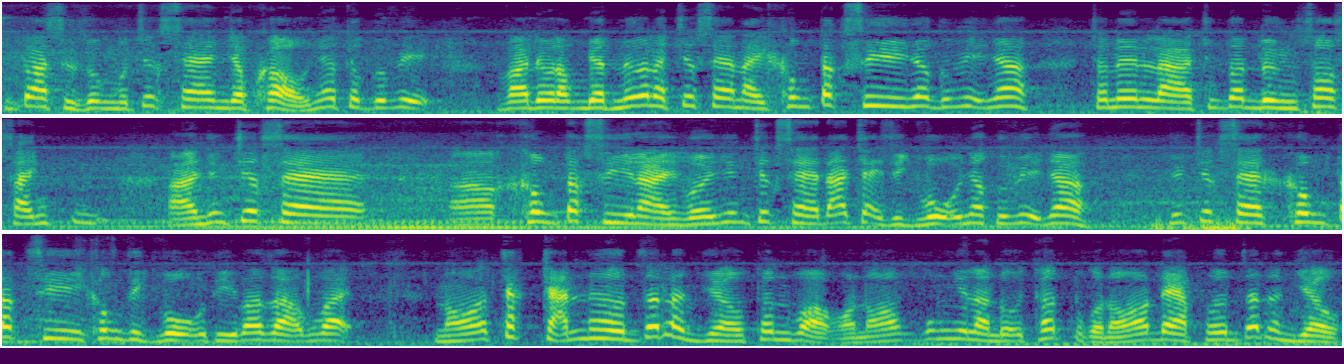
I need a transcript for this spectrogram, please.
chúng ta sử dụng một chiếc xe nhập khẩu nhé thưa quý vị. Và điều đặc biệt nữa là chiếc xe này không taxi nhá quý vị nhá. Cho nên là chúng ta đừng so sánh à, những chiếc xe à, không taxi này với những chiếc xe đã chạy dịch vụ nhá quý vị nhá. Những chiếc xe không taxi không dịch vụ thì bao giờ cũng vậy. Nó chắc chắn hơn rất là nhiều thân vỏ của nó cũng như là nội thất của nó đẹp hơn rất là nhiều.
